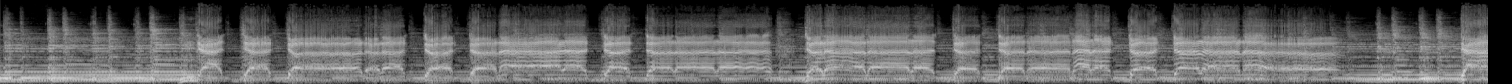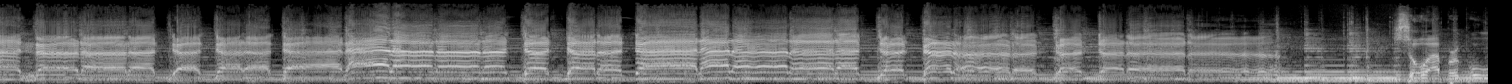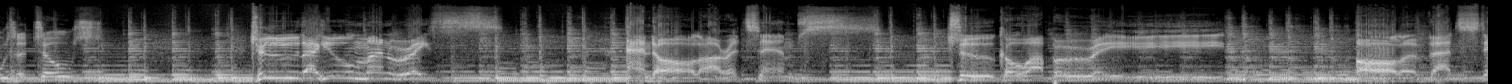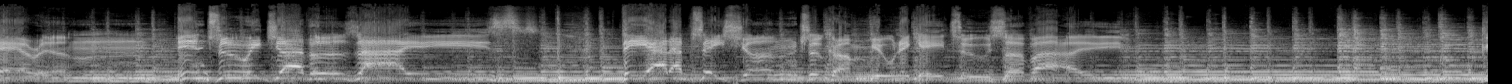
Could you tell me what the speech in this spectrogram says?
So I propose a toast to the human race and all our attempts to cooperate. All of that staring into each other's eyes. The adaptation to communicate to survive.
